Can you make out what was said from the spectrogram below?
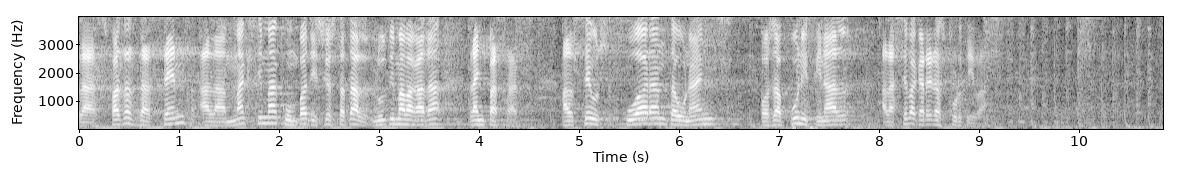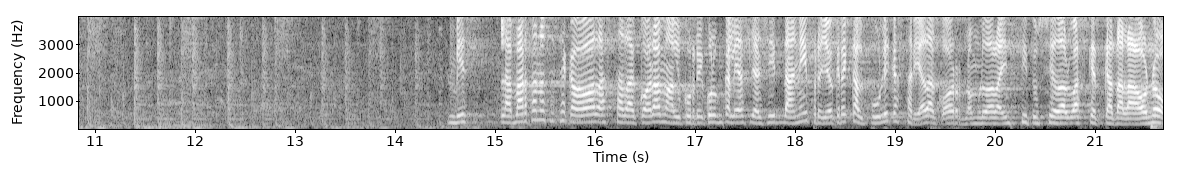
les fases d'ascens a la màxima competició estatal, l'última vegada l'any passat. Als seus 41 anys posa punt i final a la seva carrera esportiva. Hem vist, la Marta no sé si acabava d'estar d'acord amb el currículum que li has llegit, Dani, però jo crec que el públic estaria d'acord amb lo de la institució del bàsquet català, o no?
